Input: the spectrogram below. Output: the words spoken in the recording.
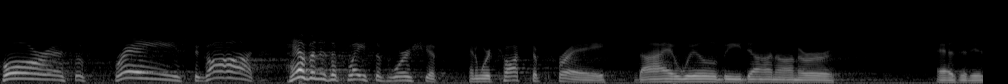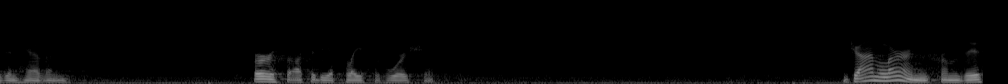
chorus of praise to God. Heaven is a place of worship, and we're taught to pray, Thy will be done on earth as it is in heaven. Earth ought to be a place of worship. John learned from this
